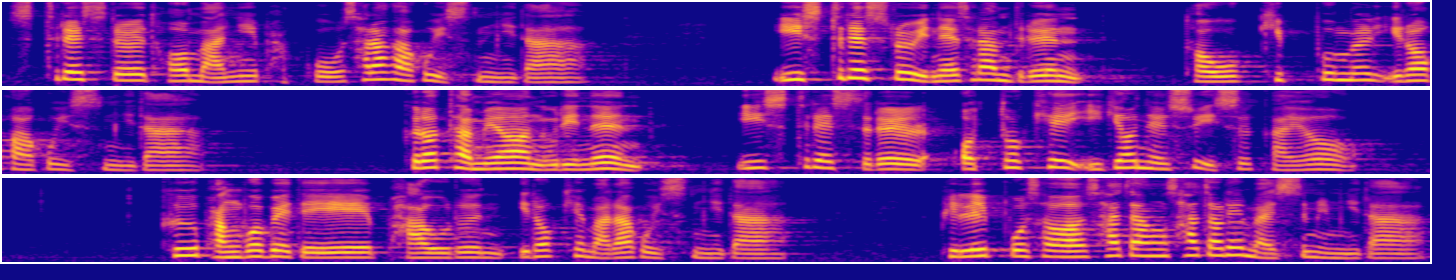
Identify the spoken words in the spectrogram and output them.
스트레스를 더 많이 받고 살아가고 있습니다. 이 스트레스로 인해 사람들은 더욱 기쁨을 잃어가고 있습니다. 그렇다면 우리는 이 스트레스를 어떻게 이겨낼 수 있을까요? 그 방법에 대해 바울은 이렇게 말하고 있습니다. 빌립보서 4장 4절의 말씀입니다.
